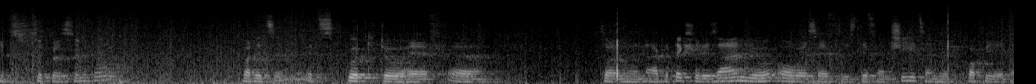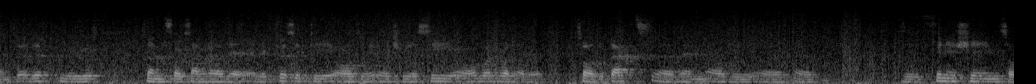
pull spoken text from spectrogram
It's super simple, but it's it's good to have. Uh, so in architectural design, you always have these different sheets, and you copy it, and you use then, for example, the electricity or the HVAC or whatever. So the ducts, uh, then all the uh, uh, the finishing, so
